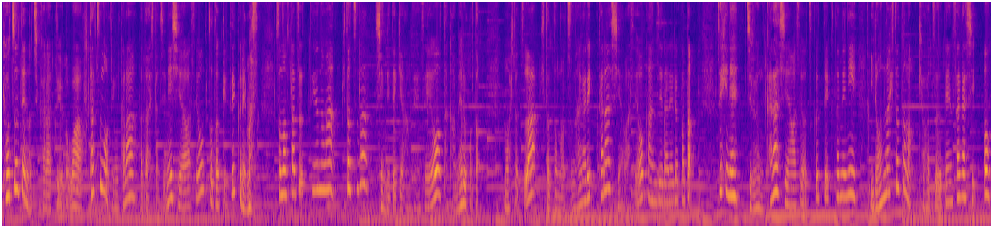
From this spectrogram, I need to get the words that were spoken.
共通点の力っていうのは2つの点から私たちに幸せを届けてくれます。その2つっていうのは1つは心理的安全性を高めること。もう一つは人とのつながりから幸せを感じられること。是非ね自分から幸せを作っていくためにいろんな人との共通点探しを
